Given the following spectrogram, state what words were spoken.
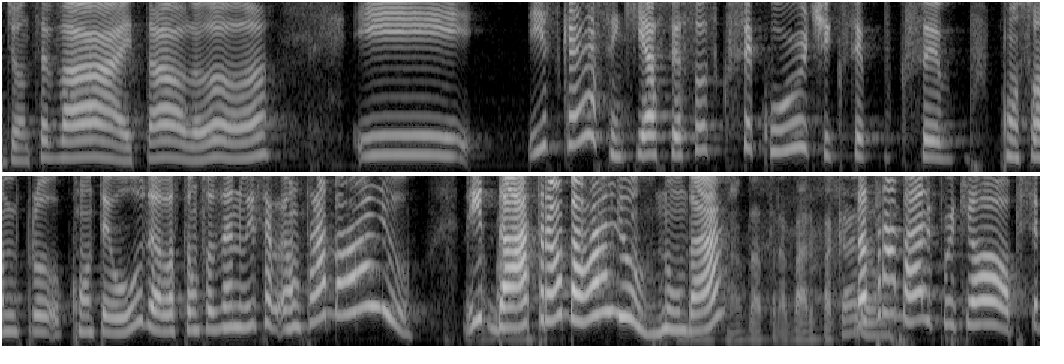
de onde você vai e tal. lá, lá, lá. E, e esquecem que as pessoas que você curte, que você, que você consome pro- conteúdo, elas estão fazendo isso, é um trabalho. E dá trabalho, não dá? dá trabalho pra Dá caramba. trabalho, porque, ó, pra você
